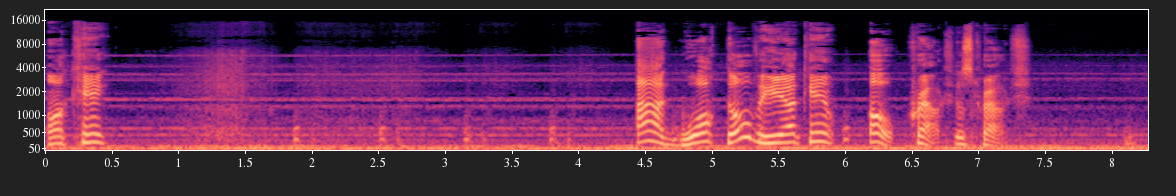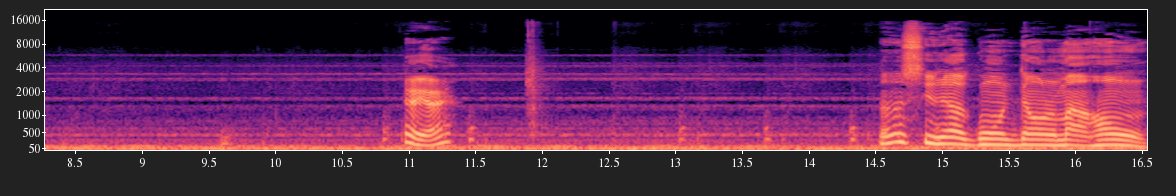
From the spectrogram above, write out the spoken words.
Oh, I can't. I walked over here. I can't. Oh, crouch. Let's crouch. There you are. Let's see how going down in my home.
